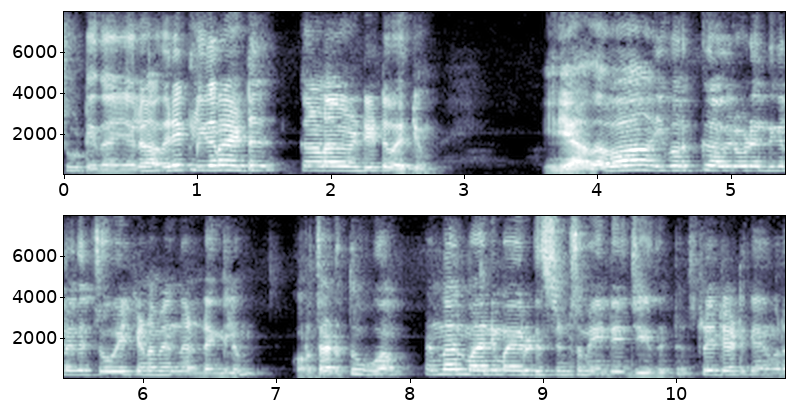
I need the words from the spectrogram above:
ഷൂട്ട് ചെയ്ത് കഴിഞ്ഞാലും അവരെ ക്ലിയർ ആയിട്ട് കാണാൻ വേണ്ടിയിട്ട് പറ്റും. ഇനി അഥവാ ഇവർക്ക് അവരോട് എന്തെങ്കിലുമൊക്കെ ചോദിക്കണമെന്നുണ്ടെങ്കിലും കുറച്ചടുത്ത് പോവാം. എന്നാൽ മാന്യമായ ഒരു ഡിസ്റ്റൻസ് മെയിന്റെയിൻ ചെയ്തിട്ട് സ്ട്രെയിറ്റ് ആയിട്ട് ക്യാമറ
